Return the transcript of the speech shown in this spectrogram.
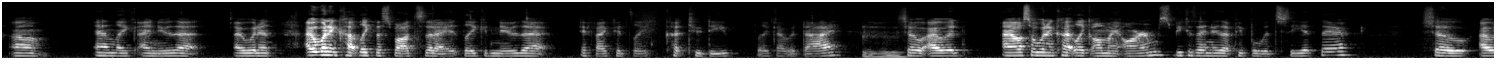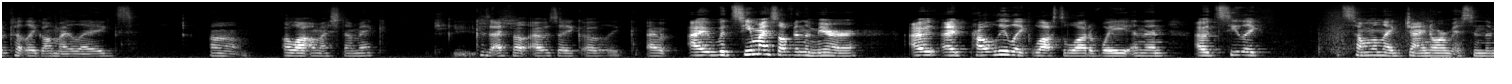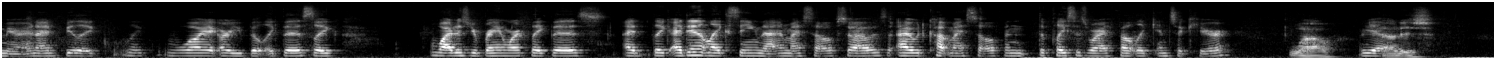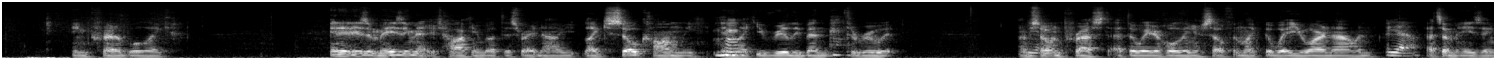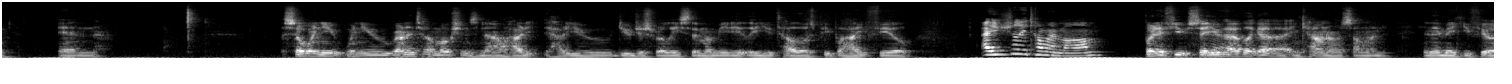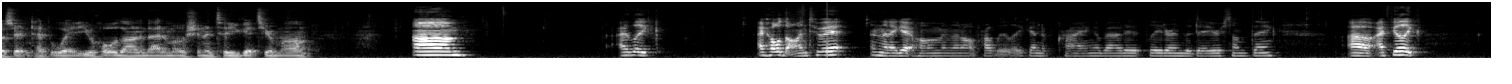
Um and like I knew that I wouldn't I wouldn't cut like the spots that I like knew that if I could like cut too deep, like I would die. Mhm. So I would I also wouldn't cut like on my arms because I knew that people would see it there. So I would cut like on my legs, um, a lot on my stomach because I felt I was like oh like I I would see myself in the mirror. I I probably like lost a lot of weight and then I would see like someone like ginormous in the mirror and I'd be like like why are you built like this like why does your brain work like this I like I didn't like seeing that in myself so I was I would cut myself in the places where I felt like insecure Wow. yeah That is incredible. Like, and it is amazing that you're talking about this right now, you, like so calmly, and Mhm. like you've really been through it. I'm so impressed at the way you're holding yourself and like the way you are now, and yeah that's amazing. And so when you when you run into emotions now, how do you, how do you do you just release them immediately? You tell those people how you feel. I usually tell my mom But if you say you have like a encounter with someone and they make you feel a certain type of way, do you hold on to that emotion until you get to your mom? Um, I like, I hold on to it, and then I get home, and then I'll probably like end up crying about it later in the day or something. Uh, I feel like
